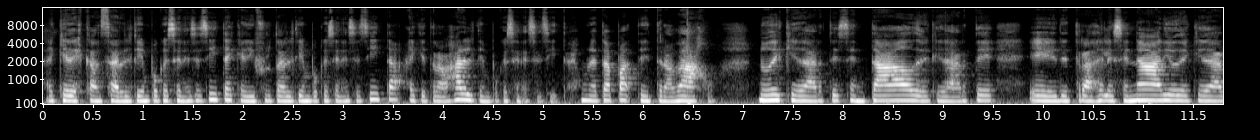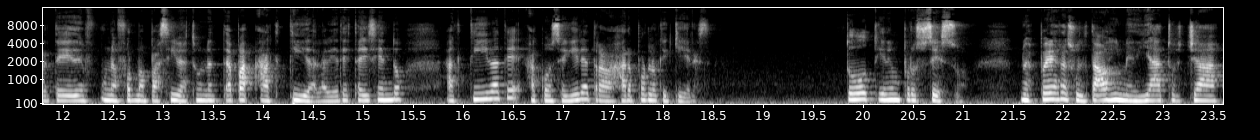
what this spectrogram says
hay que descansar el tiempo que se necesita, hay que disfrutar el tiempo que se necesita, hay que trabajar el tiempo que se necesita. Es una etapa de trabajo, no de quedarte sentado, de quedarte eh, detrás del escenario, de quedarte de una forma pasiva. Esto es una etapa activa. La vida te está diciendo, actívate a conseguir, a trabajar por lo que quieres. Todo tiene un proceso. No esperes resultados inmediatos ya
